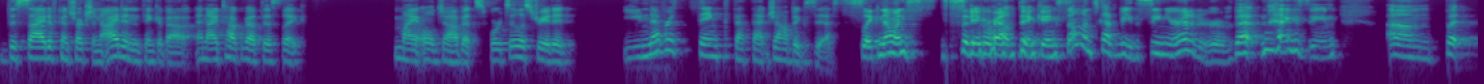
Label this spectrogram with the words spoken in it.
the side of construction i didn't think about. And i talk about this like my old job at sports illustrated you never think that that job exists. Like no one's sitting around thinking someone's got to be the senior editor of that magazine. Um, but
